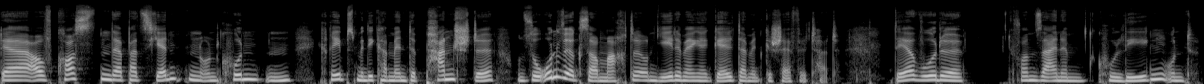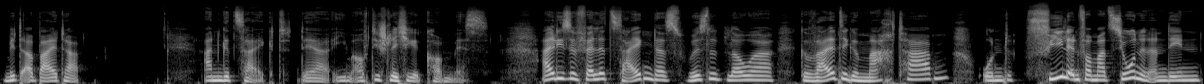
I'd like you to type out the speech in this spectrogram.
der auf Kosten der Patienten und Kunden Krebsmedikamente panschte und so unwirksam machte und jede Menge Geld damit gescheffelt hat. Der wurde von seinem Kollegen und Mitarbeiter angezeigt, der ihm auf die Schliche gekommen ist. All diese Fälle zeigen, dass Whistleblower gewaltige Macht haben und viele Informationen, an denen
